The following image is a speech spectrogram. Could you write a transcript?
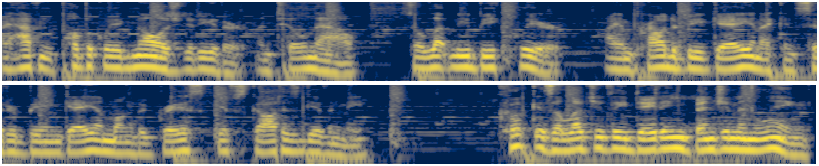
I haven't publicly acknowledged it either, until now. So let me be clear. I am proud to be gay and I consider being gay among the greatest gifts God has given me. Cook is allegedly dating Benjamin Ling,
